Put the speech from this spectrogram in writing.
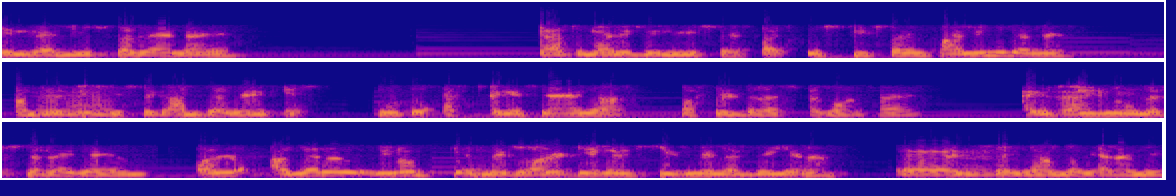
इन वैल्यूज़ पर रहना है। क्या तुम्हारे बिलीफ है? पर उस चीज़ पर हम काम ही नहीं कर रहे हम सिर्फ़ इस हम्म। चीज़ पे काम कर रहे हैं कि फ़ोटो अच्छा कैसे आएगा और फ़िल्टर अच्छा कौन सा है। इस चीज़ में उलझ कर रह गए हम। और अगर यू नो मेजोरिटी अगर इस चीज़ में लग गई है ना इंस्टाग्राम वगैरह में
